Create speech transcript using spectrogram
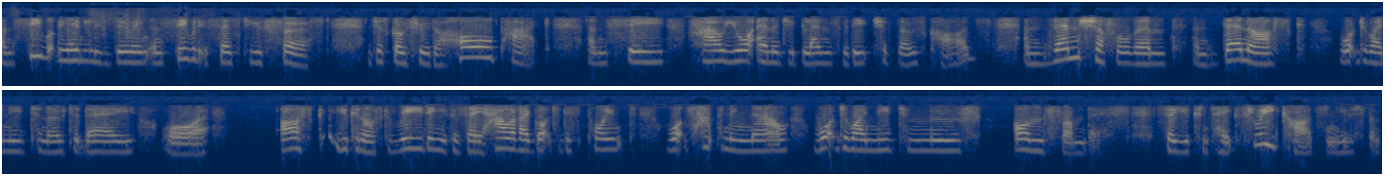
and see what the angel is doing and see what it says to you first. Just go through the whole pack and see how your energy blends with each of those cards, and then shuffle them, and then ask, what do I need to know today? Or ask, you can ask a reading, you can say, how have I got to this point? What's happening now? What do I need to move on from this? So you can take three cards and use them.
